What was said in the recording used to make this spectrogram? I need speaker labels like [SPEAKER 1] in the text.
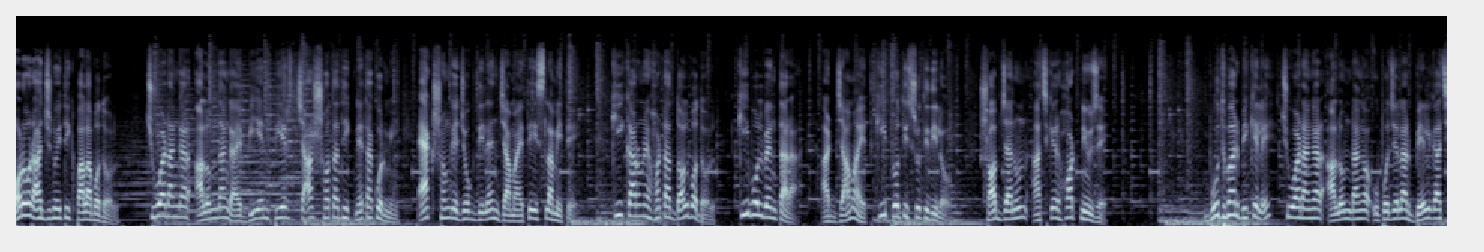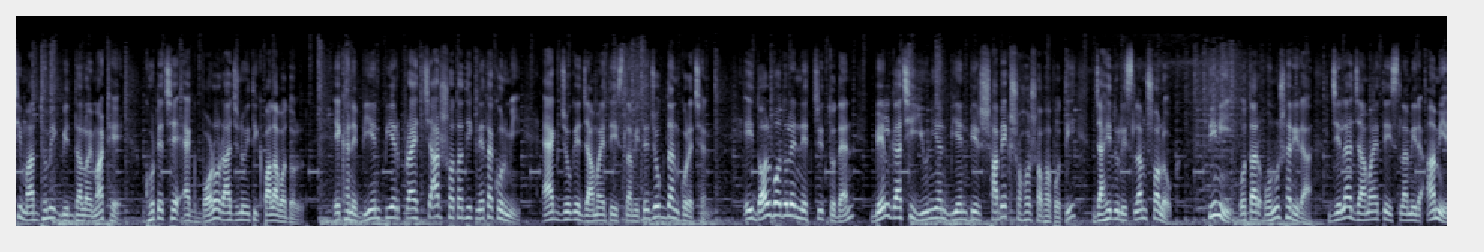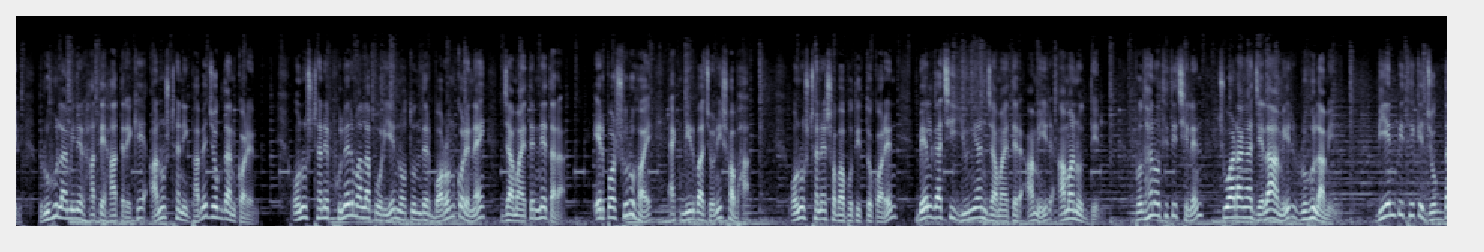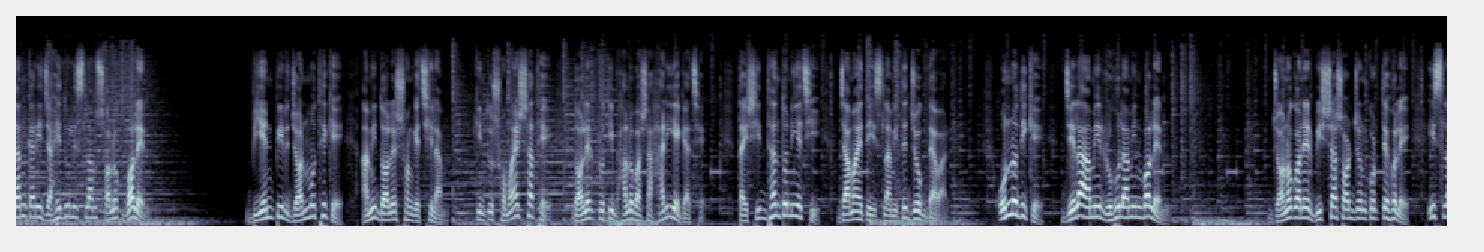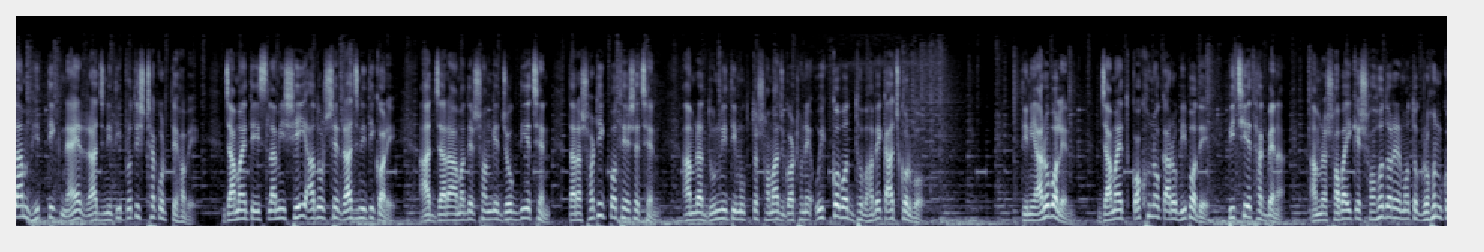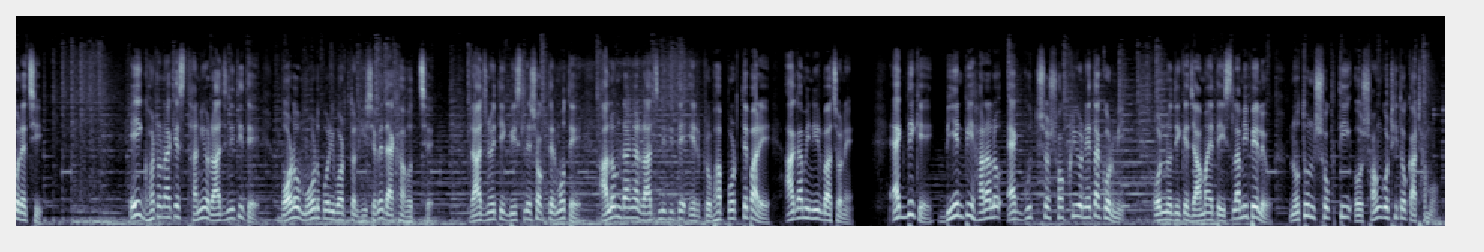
[SPEAKER 1] বড় রাজনৈতিক পালাবদল। চুয়াডাঙ্গার আলমডাঙ্গায় বিএনপির চার শতাধিক নেতাকর্মী একসঙ্গে যোগ দিলেন জামায়াতে ইসলামীতে। কি কারণে হঠাৎ দলবদল? কি বলবেন তারা? আর জামায়াত কি প্রতিশ্রুতি দিল? সব জানুন আজকের হট নিউজে। বুধবার বিকেলে চুয়াডাঙ্গার আলমডাঙ্গা উপজেলার বেলগাছি মাধ্যমিক বিদ্যালয় মাঠে ঘটেছে এক বড় রাজনৈতিক পালাবদল। এখানে বিএনপির প্রায় চার শতাধিক নেতাকর্মী একযোগে জামায়াতে ইসলামীতে যোগদান করেছেন। এই দলবদলের নেতৃত্ব দেন বেলগাছি ইউনিয়ন বিএনপির সাবেক সহসভাপতি জাহিদুল ইসলাম সলক। তিনি ও তার অনুসারীরা জেলা জামায়াতে ইসলামীর আমির রুহুল আমিনের হাতে হাত রেখে আনুষ্ঠানিকভাবে যোগদান করেন। অনুষ্ঠানে ফুলের মালা পরিয়ে নতুনদের বরণ করে নেয় জামায়াতের নেতারা। এরপর শুরু হয় এক নির্বাচনী সভা। অনুষ্ঠানে সভাপতিত্ব করেন বেলগাছি ইউনিয়ন জামায়াতের আমির আমানউদ্দিন প্রধান অতিথি ছিলেন চুয়াডাঙ্গা জেলা আমির রুহুল আমিন। বিএনপি থেকে যোগদানকারী জাহিদুল ইসলাম সলক বলেন, বিএনপির জন্ম থেকে আমি দলের সঙ্গে ছিলাম, কিন্তু সময়ের সাথে দলের প্রতি ভালোবাসা হারিয়ে গেছে, তাই সিদ্ধান্ত নিয়েছি জামায়াতে ইসলামীতে যোগ দেওয়ার। অন্যদিকে, জেলা আমির রুহুল আমিন বলেন, জনগণের বিশ্বাস অর্জন করতে হলে ইসলাম ভিত্তিক ন্যায়ের রাজনীতি প্রতিষ্ঠা করতে হবে জামায়াতে ইসলামী সেই আদর্শের রাজনীতি করে। আজ যারা আমাদের সঙ্গে যোগ দিয়েছেন, তারা সঠিক পথে এসেছেন। আমরা দুর্নীতিমুক্ত সমাজ গঠনে ঐক্যবদ্ধভাবে কাজ করব। তিনি আরও বলেন, জামায়াত কখনো কারও বিপদে পিছিয়ে থাকবে না। আমরা সবাইকে সহদরের মতো গ্রহণ করেছি। এই ঘটনাকে স্থানীয় রাজনীতিতে বড় মোড় পরিবর্তন হিসেবে দেখা হচ্ছে। রাজনৈতিক বিশ্লেষকদের মতে, আলমডাঙ্গার রাজনীতিতে এর প্রভাব পড়তে পারে আগামী নির্বাচনে। একদিকে বিএনপি হারালো একগুচ্ছ সক্রিয় নেতাকর্মী, অন্যদিকে জামায়াতে ইসলামী পেলেও নতুন শক্তি ও সংগঠিত কাঠামো।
